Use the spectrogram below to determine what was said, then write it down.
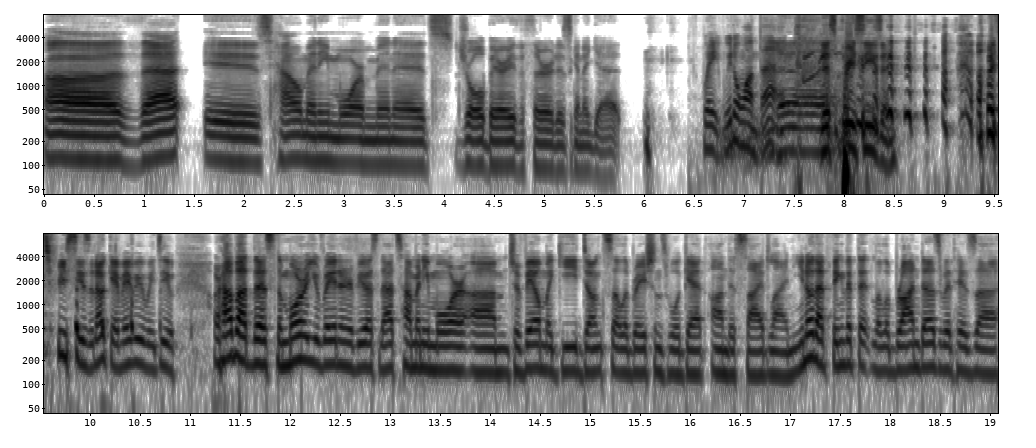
Uh, that is how many more minutes Joel Berry the third is gonna get Wait, we don't want that. this preseason. oh, it's preseason. Okay, maybe we do. Or how about this? The more you rate and review us, that's how many more um, JaVale McGee dunk celebrations we'll get on the sideline. You know that thing that, that LeBron does with his. Uh,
